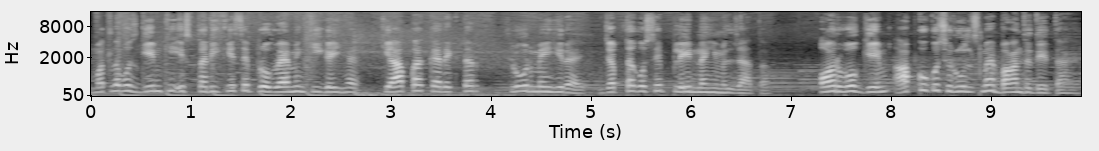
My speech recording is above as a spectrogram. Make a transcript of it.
मतलब उस गेम की इस तरीके से प्रोग्रामिंग की गई है कि आपका कैरेक्टर फ्लोर में ही रहे, जब तक उसे प्लेन नहीं मिल जाता। और वो गेम आपको कुछ रूल्स में बाँध देता है।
